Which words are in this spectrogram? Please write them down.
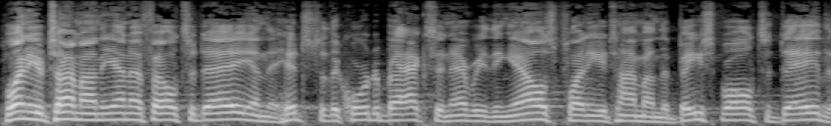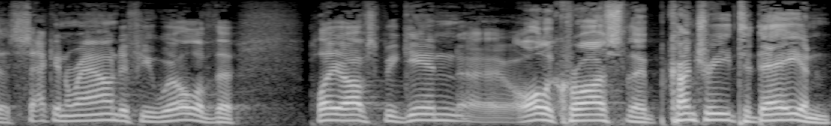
plenty of time on the NFL today and the hits to the quarterbacks and everything else. Plenty of time on the baseball today. The second round, if you will, of the playoffs begin uh, all across the country today, and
